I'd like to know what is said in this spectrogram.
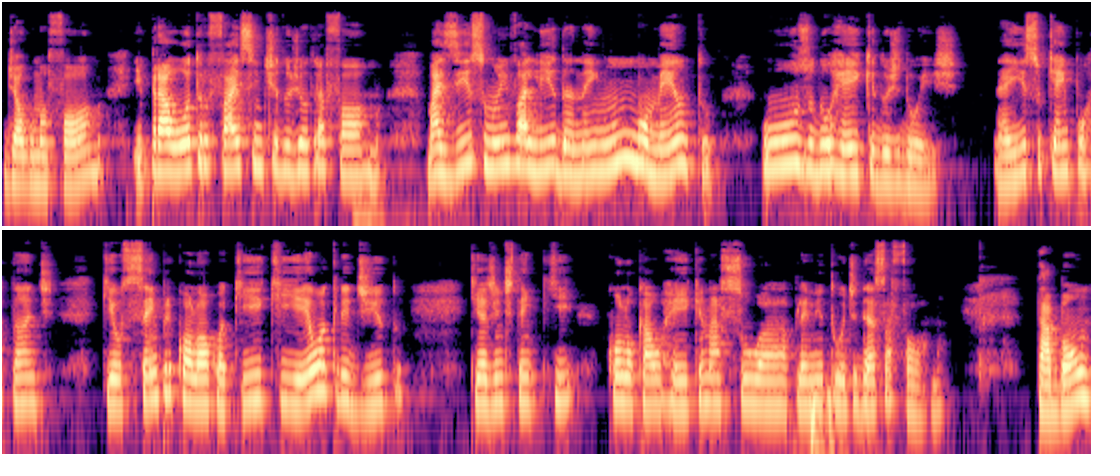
de alguma forma, e para outro faz sentido de outra forma mas isso não invalida nenhum momento o uso do reiki dos dois. É isso que é importante, que eu sempre coloco aqui, que eu acredito que a gente tem que colocar o reiki na sua plenitude dessa forma. Tá bom?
